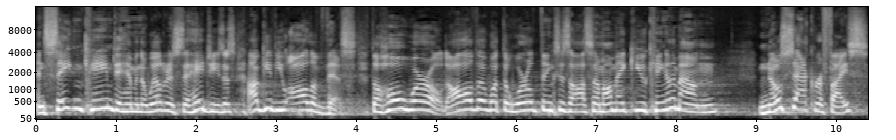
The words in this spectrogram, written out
And Satan came to him in the wilderness and said, Hey, Jesus, I'll give you all of this, the whole world, all the what the world thinks is awesome. I'll make you king of the mountain. No sacrifice,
